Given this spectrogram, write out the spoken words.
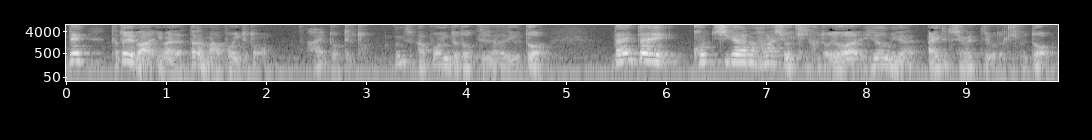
で例えば今だったらまあアポイントとはい。取ってると、アポイント取ってる中で言うと大体こっち側の話を聞くと要はひろみが相手と喋ってることを聞くと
